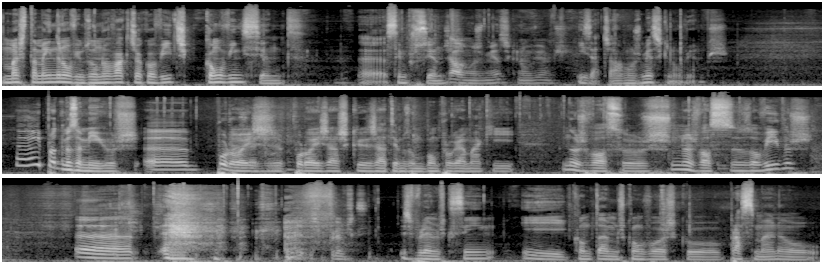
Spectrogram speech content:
mas também ainda não vimos um Novak Djokovic convincente uh, 100%. Já há alguns meses que não vemos. Exato, já há alguns meses que não vemos. Uh, e pronto, meus amigos, uh, por, hoje, por hoje acho que já temos um bom programa aqui nos vossos, nos vossos ouvidos. Uh, Esperemos que sim. Esperemos que sim. E contamos convosco para a semana ou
